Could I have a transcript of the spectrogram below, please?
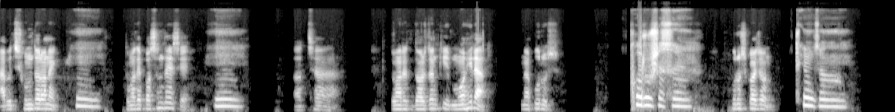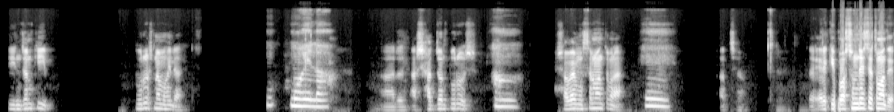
আবিদ সুন্দর অনেক? হুম। তোমাদের পছন্দ হয়েছে? হুম। আচ্ছা তোমার দশজন কি মহিলা না পুরুষ? পুরুষ আছে। পুরুষ কয়জন? তিনজন। তিনজন কি পুরুষ না মহিলা? মহিলা। আর আর সাতজন পুরুষ? হ্যাঁ সবাই মুসলমান তোমরা? হুম। আচ্ছা। তা এরা কি পছন্দ হয়েছে তোমাদের?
